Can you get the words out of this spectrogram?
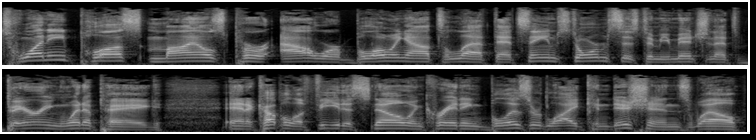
20 plus miles per hour blowing out to left. That same storm system you mentioned that's bearing Winnipeg and a couple of feet of snow and creating blizzard like conditions. Well,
